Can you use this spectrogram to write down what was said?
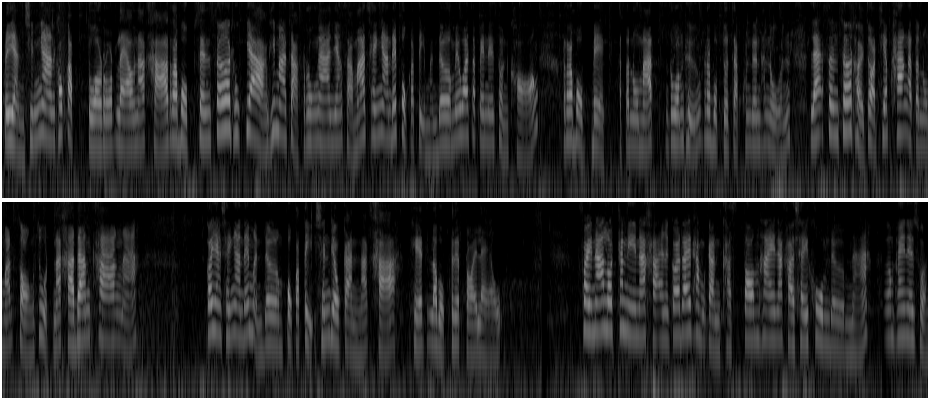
เปลี่ยนชิ้นงานเข้ากับตัวรถแล้วนะคะ ระบบเซ็นเซอร์ทุกอย่างที่มาจากโรงงานยังสามารถใช้งานได้ปกติเหมือนเดิม ไม่ว่าจะเป็นในส่วนของระบบเบรกอัตโนมัติ รวมถึงระบบตรวจจับคนเดินถนน และเซ็นเซอร์ถอยจอดเทียบข้างอัตโนมัติ 2 จุดนะคะ ด้านข้างนะ ก็ยังใช้งานได้เหมือนเดิมปกติเช่นเดียวกันนะคะ เทสระบบเรียบร้อยแล้ว ไฟหน้ารถคันนี้นะคะอันนี้ก็ได้ทำการคัสตอมให้นะคะ ใช้โคมเดิมนะเพิ่มให้ในส่วน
